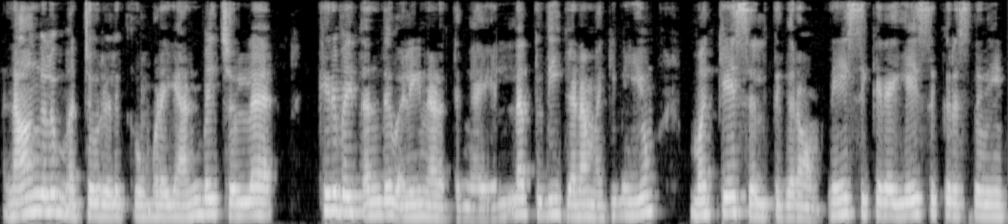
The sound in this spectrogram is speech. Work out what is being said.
நாங்களும் மற்றவர்களுக்கு உங்களுடைய அன்பை சொல்ல கிருபை தந்து வழி நடத்துங்க. எல்லா துதி கன மகிமையும் மக்கே செலுத்துகிறோம். நேசிக்கிற இயேசு கிறிஸ்துவின்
